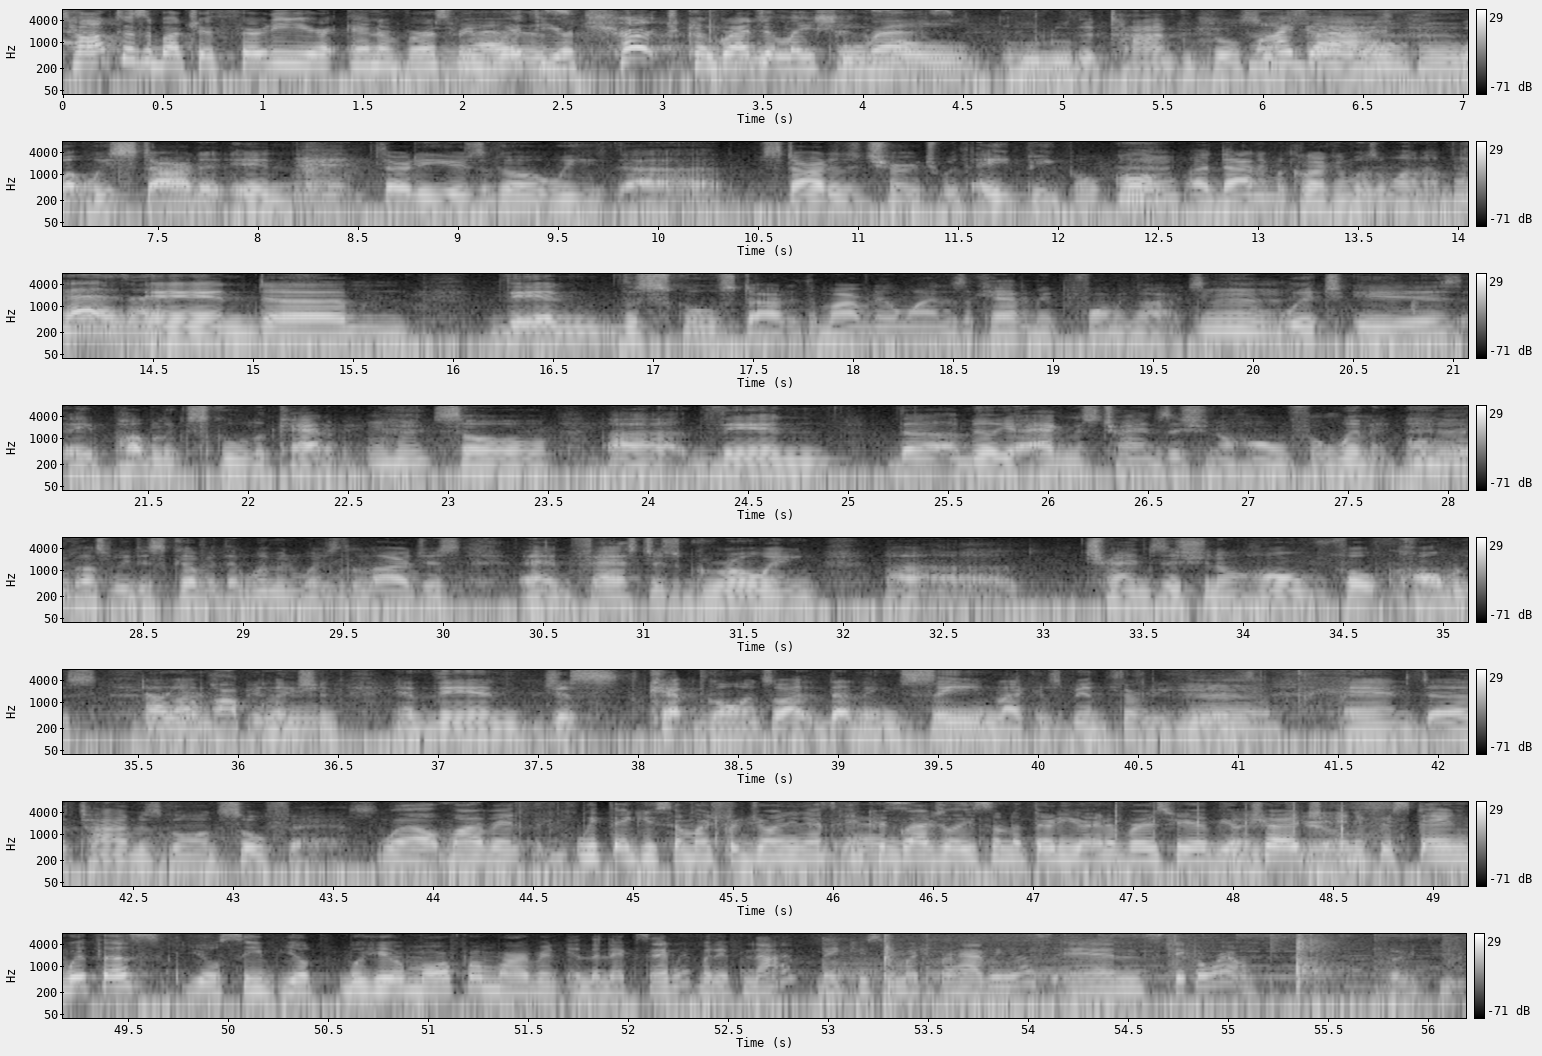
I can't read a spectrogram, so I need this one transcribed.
Talk to us about your 30 year anniversary with your church. Congratulations. Who, know, who knew the time could go so My God. fast? What we started in, in 30 years ago, we uh, started a church with eight people. Uh, Donnie McClurkin was one of them. Yes. And um, then the school started, the Marvin Winans Academy of Performing Arts, which is a public school academy. So uh, then the Amelia Agnes Transitional Home for Women, because we discovered that women was the largest and fastest growing uh, transitional home folk homeless uh, population and then just kept going so it doesn't even seem like it's been 30 years and uh, time is going so fast Well, Marvin, we thank you so much for joining us, and congratulations on the 30 year anniversary of your Thank church. you. And if you're staying with us, you'll see you'll we'll hear more from Marvin in the next segment. But if not, thank you so much for having us, and stick around. Thank you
